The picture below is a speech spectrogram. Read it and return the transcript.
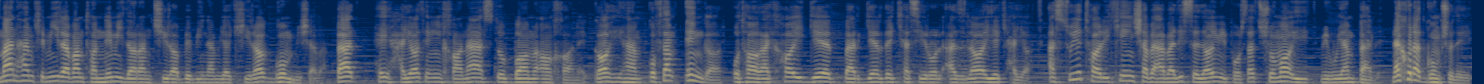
من هم که می‌روم تا نمیدارم چی را ببینم یا کی را گم می‌شوم. بعد هی حیات این خانه است و بام آن خانه. گاهی هم گفتم انگار اتاقک های گرد بر گرد کثیر الازلا یک حیات. از توی تاریکی این شب ابدی صدایی می‌پرسد شمایید؟ می‌گویم بله. نکند گم شده اید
